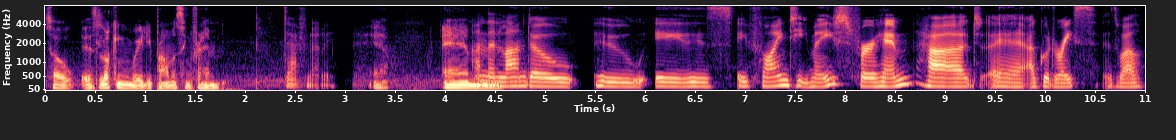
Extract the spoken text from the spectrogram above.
So it's looking really promising for him. Definitely. Yeah. Um, And then Lando, who is a fine teammate for him, had uh, a good race as well.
